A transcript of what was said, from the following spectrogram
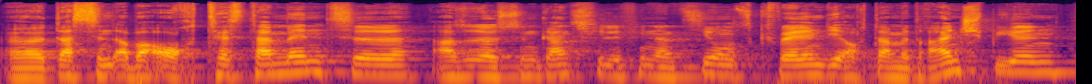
äh, das sind aber auch Testamente. Also das sind ganz viele Finanzierungsquellen, die auch damit reinspielen.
